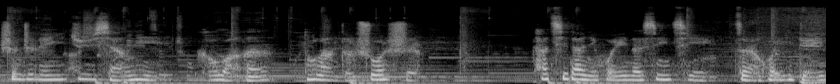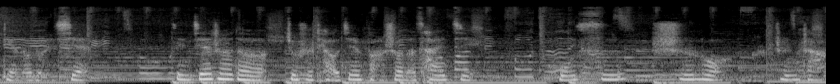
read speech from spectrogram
甚至连一句想你和晚安都懒得说时，他期待你回应的心情自然会一点一点的沦陷。紧接着的就是条件反射的猜忌、胡思、失落、挣扎。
